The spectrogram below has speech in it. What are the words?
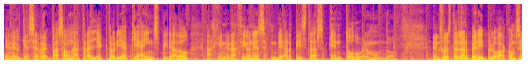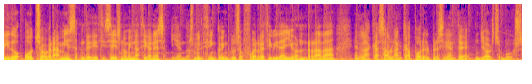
en el que se repasa una trayectoria que ha inspirado a generaciones de artistas en todo el mundo. En su estelar periplo ha conseguido 8 Grammys de 16 nominaciones y en 2005 incluso fue recibida y honrada en la Casa Blanca por el presidente George Bush.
